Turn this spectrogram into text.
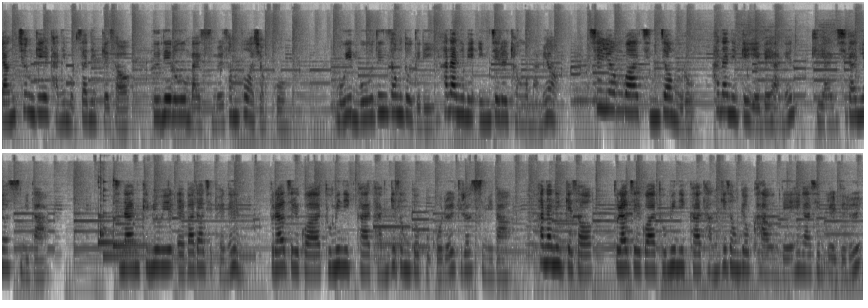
양춘길 담임 목사님께서 은혜로운 말씀을 선포하셨고 모인 모든 성도들이 하나님의 임재를 경험하며 신령과 진정으로 하나님께 예배하는 귀한 시간이었습니다. 지난 금요일 에바다 집회는 브라질과 도미니카 단기 선교 보고를 드렸습니다. 하나님께서 브라질과 도미니카 단기 선교 가운데 행하신 일들을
